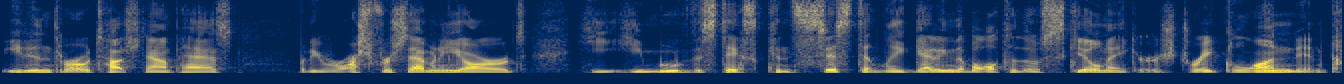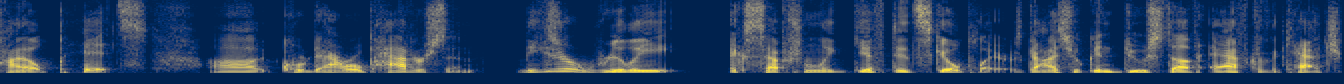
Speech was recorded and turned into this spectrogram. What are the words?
He didn't throw a touchdown pass, but he rushed for 70 yards. He, he moved the sticks consistently, getting the ball to those skill makers Drake London, Kyle Pitts, uh, Cordarrelle Patterson. These are really exceptionally gifted skill players, guys who can do stuff after the catch.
